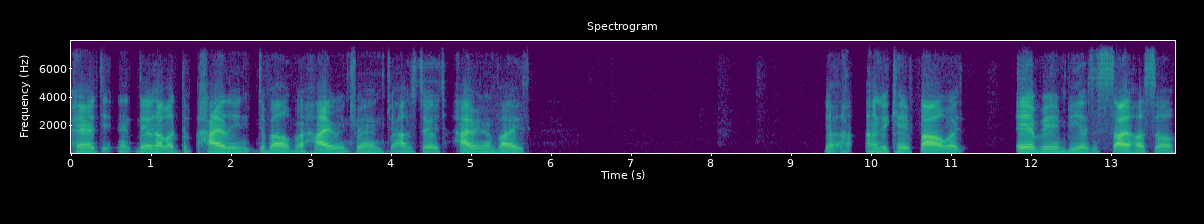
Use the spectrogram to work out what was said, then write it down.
parenting. They were talking about hiring, developer hiring trends, job search, hiring advice, yeah, 100k followers, Airbnb as a side hustle.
